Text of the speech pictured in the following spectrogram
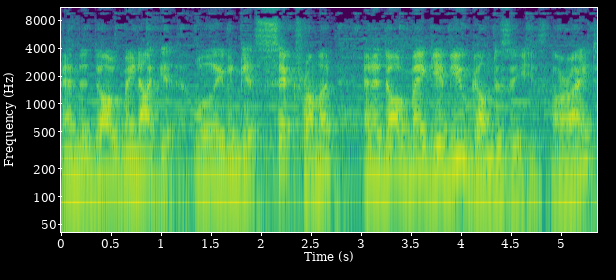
and the dog may not get will even get sick from it, and the dog may give you gum disease. All right.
